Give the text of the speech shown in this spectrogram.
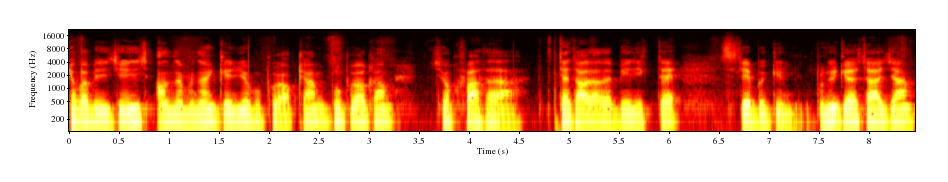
yapabileceğiniz anlamına geliyor bu program. Bu program çok fazla detaylarla birlikte size bugün bunu göstereceğim.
